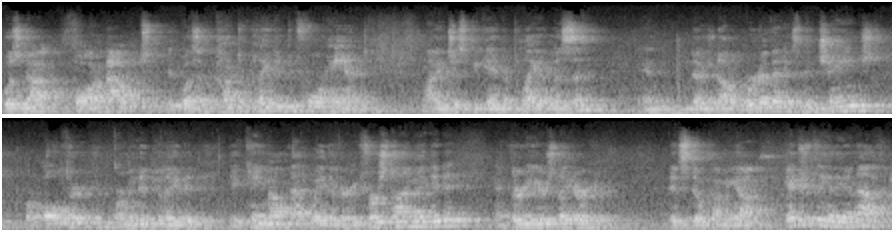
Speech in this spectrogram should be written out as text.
was not thought about, it wasn't contemplated beforehand. I just began to play and listen, and there's not a word of it has been changed or altered or manipulated. It came out that way the very first time I did it, and 30 years later, it's still coming out. Interestingly enough,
